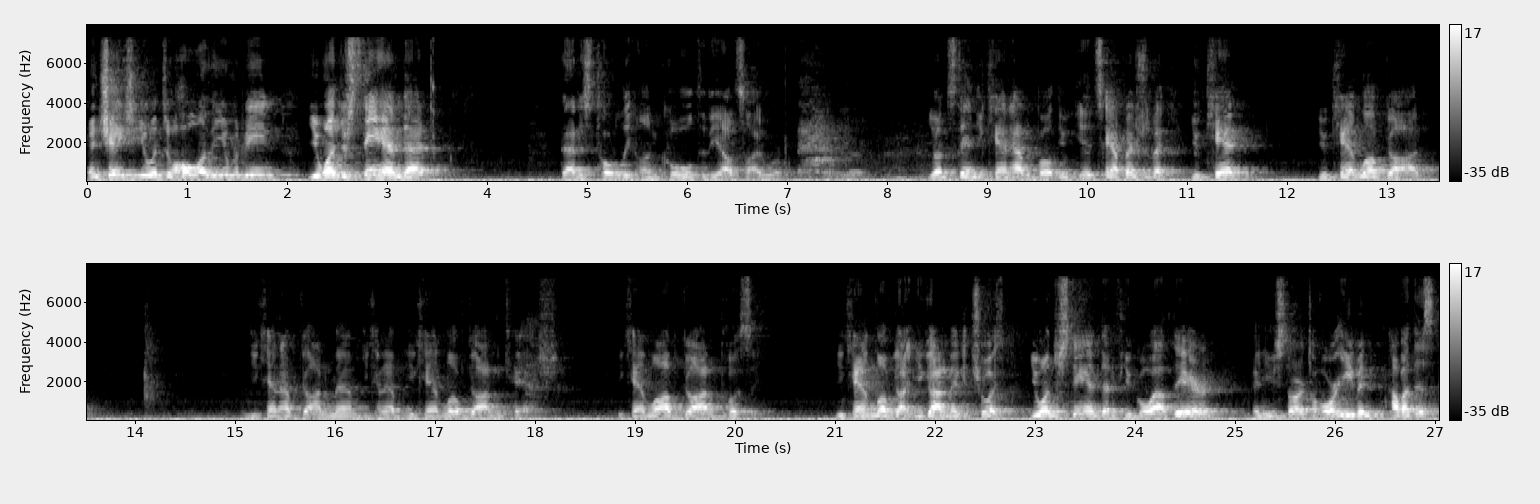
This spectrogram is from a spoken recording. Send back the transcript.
and changing you into a whole other human being. You understand that that is totally uncool to the outside world. You understand you can't have it both. You, it's half measures. You can't you can't love God. You can't have God and mammon. You can't have. You can't love God and cash. You can't love God and pussy. You can't love God. You got to make a choice. You understand that if you go out there and you start to, or even how about this?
